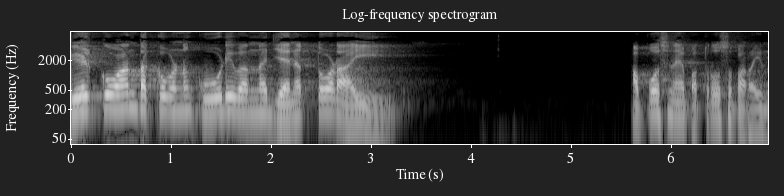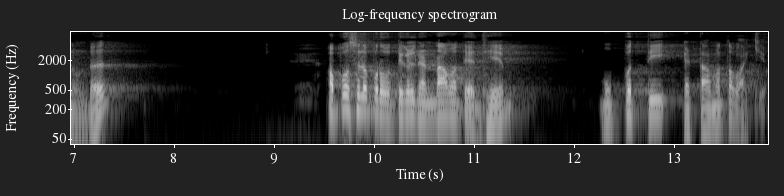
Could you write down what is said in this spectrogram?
കേൾക്കുവാൻ തക്കവണ്ണം കൂടി വന്ന ജനത്തോടായി അപ്പോസിനെ പത്രോസ് പറയുന്നുണ്ട്. അപ്പോസിലെ പ്രവൃത്തികൾ രണ്ടാമത്തെ അധ്യയം മുപ്പത്തി എട്ടാമത്തെ വാക്യം.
